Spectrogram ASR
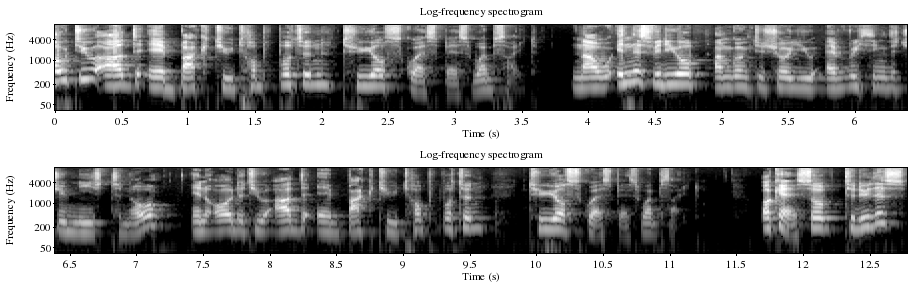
How to add a back to top button to your Squarespace website. Now in this video, I'm going to show you everything that you need to know in order to add a back to top button to your Squarespace website. Okay, so to do this,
